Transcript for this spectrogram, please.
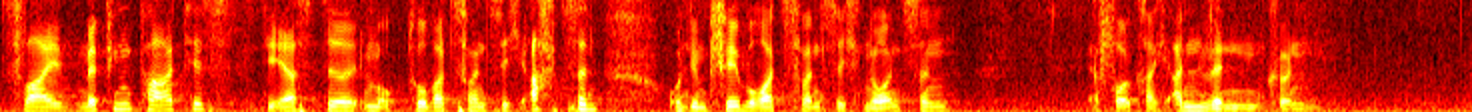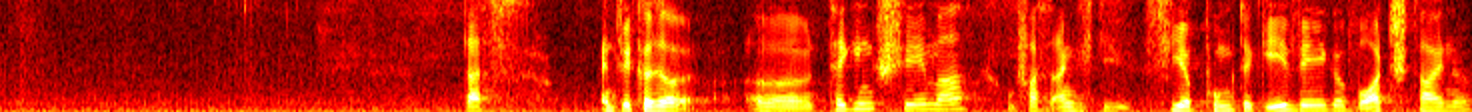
zwei Mapping-Partys, die erste im Oktober 2018 und im Februar 2019 erfolgreich anwenden können. Das entwickelte äh, Tagging-Schema umfasst eigentlich die vier Punkte Gehwege, Bordsteine,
